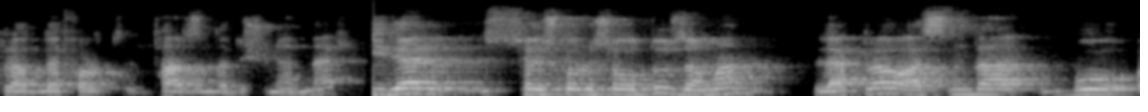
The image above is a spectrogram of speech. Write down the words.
Claude Lefort tarzında düşünenler. Lider söz konusu olduğu zaman Laclau aslında bu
